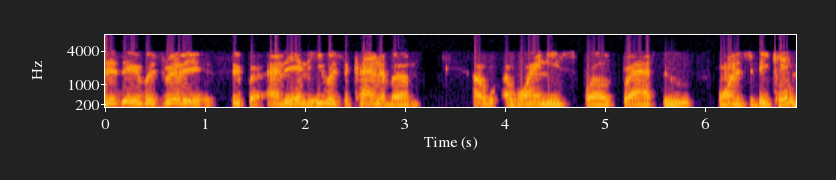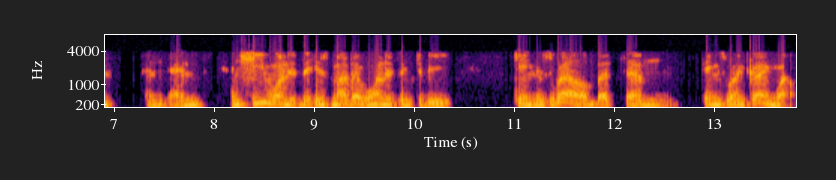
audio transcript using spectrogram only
it, it was really super, and and he was the kind of um, a, a whiny, spoiled brat who wanted to be king, and and and she wanted his mother wanted him to be king as well, but um, things weren't going well.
